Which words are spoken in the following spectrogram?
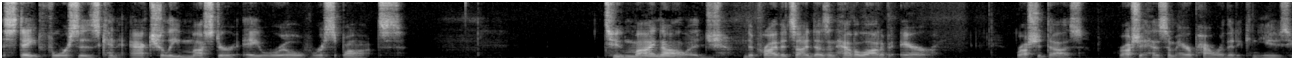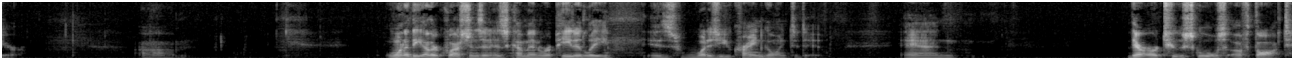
state forces can actually muster a real response. To my knowledge, the private side doesn't have a lot of air. Russia does. Russia has some air power that it can use here. Um, one of the other questions that has come in repeatedly is what is Ukraine going to do? And there are two schools of thought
